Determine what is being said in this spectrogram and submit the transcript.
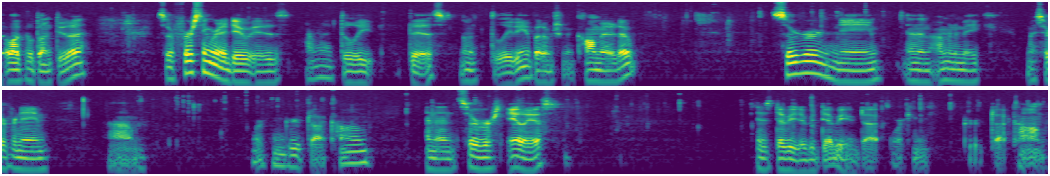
a lot of people don't do that. So first thing we're going to do is, I'm going to delete this. I'm not deleting it, but I'm just going to comment it out. Server name, and then I'm going to make my server name um, workinggroup.com, and then server's alias is www.workinggroup.com.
